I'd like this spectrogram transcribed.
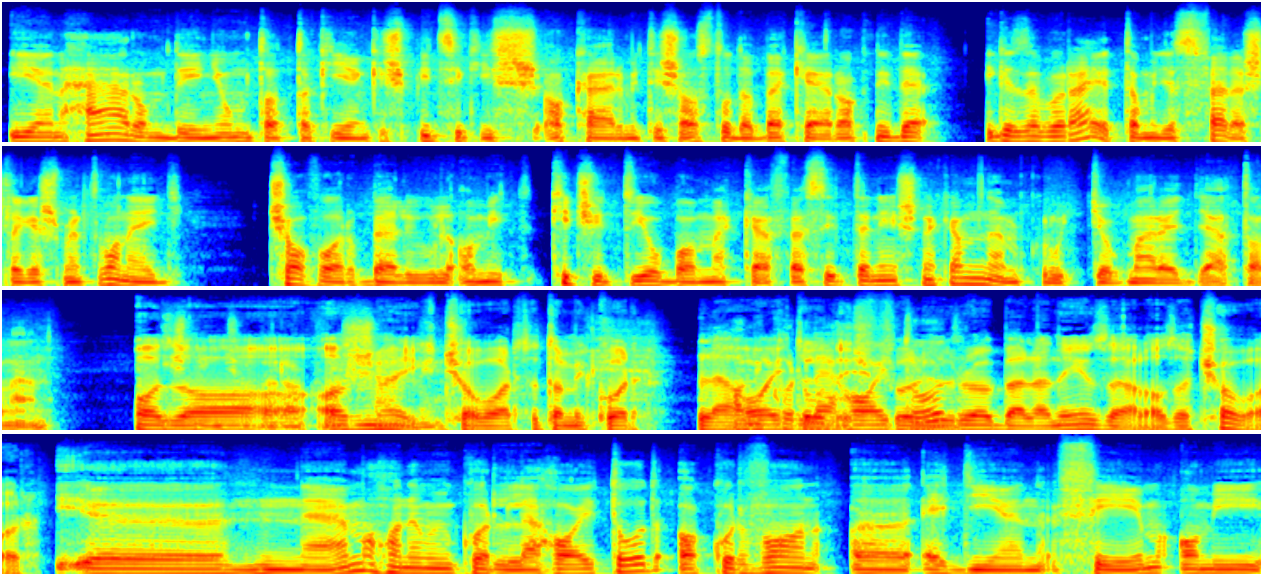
ilyen 3D nyomtattak ilyen kis pici kis akármit, és azt oda be kell rakni, de igazából rájöttem, hogy ez felesleges, mert van egy csavar belül, amit kicsit jobban meg kell feszíteni, és nekem nem kruttyog már egyáltalán. Az, a, az melyik csavar? Tehát amikor lehajtod, lehajtod- és fölülről belenézel, az a csavar? Ö, nem, hanem amikor lehajtod, akkor van ö, egy ilyen fém, ami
